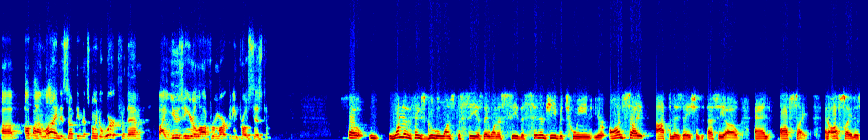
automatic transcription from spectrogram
uh, up online is something that's going to work for them by using your law firm marketing pro system. So, one of the things Google wants to see is they want to see the synergy between your on site optimization, SEO, and off site. And off site is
